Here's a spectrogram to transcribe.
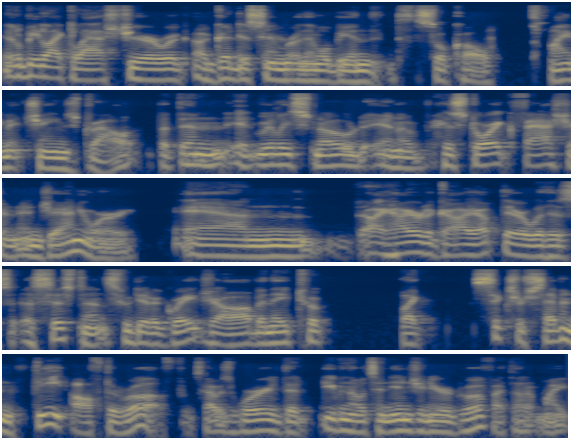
it'll be like last year, a good December, and then we'll be in the so-called climate change drought. But then it really snowed in a historic fashion in January. And I hired a guy up there with his assistants who did a great job and they took like six or seven feet off the roof. So I was worried that even though it's an engineered roof, I thought it might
